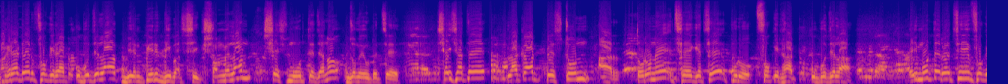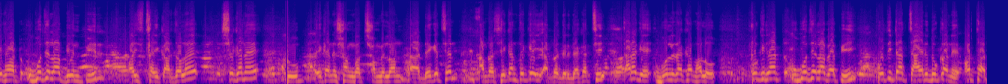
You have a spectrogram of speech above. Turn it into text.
বাগেরহাটের ফকিরহাট উপজেলা বিএনপির দ্বিবার্ষিক সম্মেলন শেষ মুহূর্তে যেন জমে উঠেছে। সেই সাথে প্লাকার্ড, পেস্টুন আর তোরণে ছেয়ে গেছে পুরো ফকিরহাট উপজেলা। এই মুহূর্তে রয়েছি ফকিরহাট উপজেলা বিএনপির অস্থায়ী কার্যালয়ে। সেখানে এখানে সংবাদ সম্মেলন ডেকেছেন। আমরা সেখান থেকেই আপনাদের দেখাচ্ছি। তার আগে বলে রাখা ভালো, ফকিরহাট উপজেলা ব্যাপী প্রতিটা চায়ের দোকানে অর্থাৎ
